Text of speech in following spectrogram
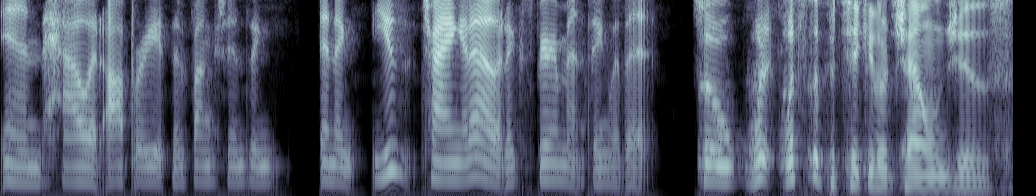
and how it operates and functions and and uh, use trying it out experimenting with it So what what's the particular challenges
